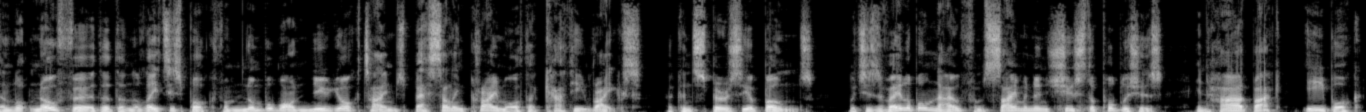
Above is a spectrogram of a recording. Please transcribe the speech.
then look no further than the latest book from number one New York Times best-selling crime author Kathy Reichs, A Conspiracy of Bones, which is available now from Simon & Schuster Publishers in hardback, ebook,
